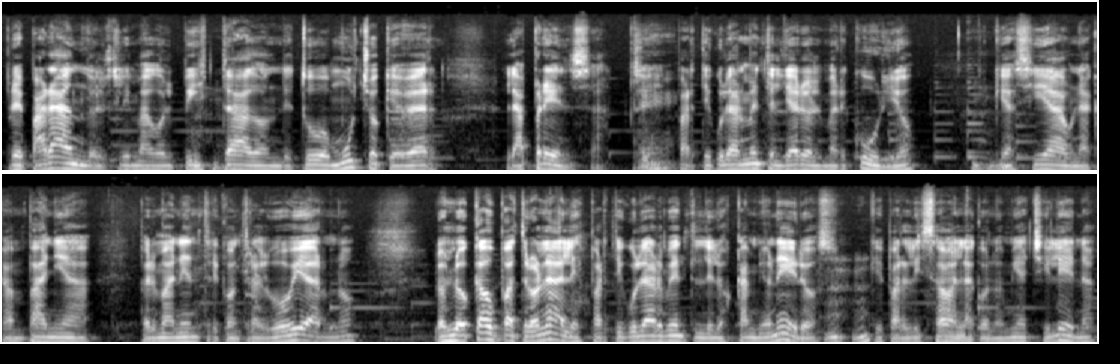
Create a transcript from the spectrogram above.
preparando el clima golpista, donde tuvo mucho que ver la prensa, ¿eh? particularmente el diario El Mercurio, que hacía una campaña permanente contra el gobierno, los locaos patronales, particularmente el de los camioneros, que paralizaban la economía chilena.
